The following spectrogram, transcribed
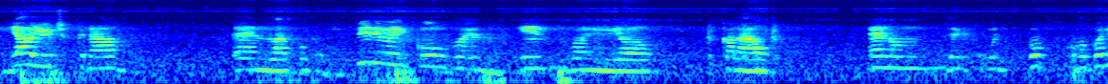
jouw YouTube kanaal. En laat ook een video in komen voor in van jouw kanaal. En dan zeg ik gewoon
